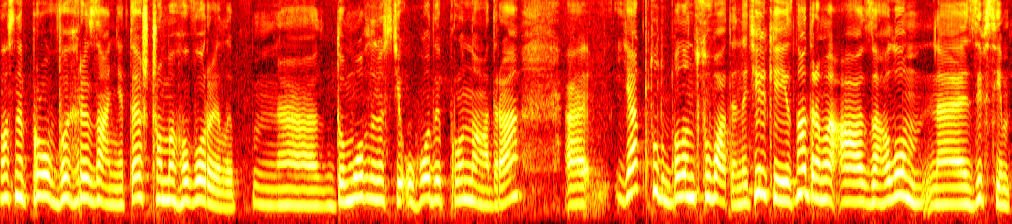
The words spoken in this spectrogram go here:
Власне, про вигризання, те, що ми говорили, е, домовленості угоди про надра. Е, Як тут балансувати не тільки із надрами, а загалом е, зі всім?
